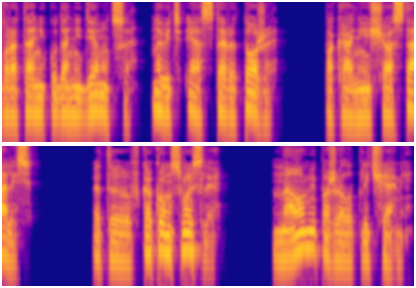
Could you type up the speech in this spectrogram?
Врата никуда не денутся, но ведь и астеры тоже. Пока они еще остались. Это в каком смысле? Наоми пожала плечами.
